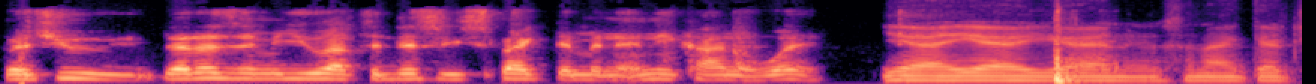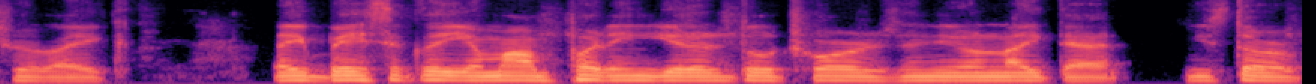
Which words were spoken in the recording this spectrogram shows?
but you that doesn't mean you have to disrespect them in any kind of way. Yeah, yeah, yeah, and I get you. Like, like basically your mom putting you to do chores and you don't like that. You still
